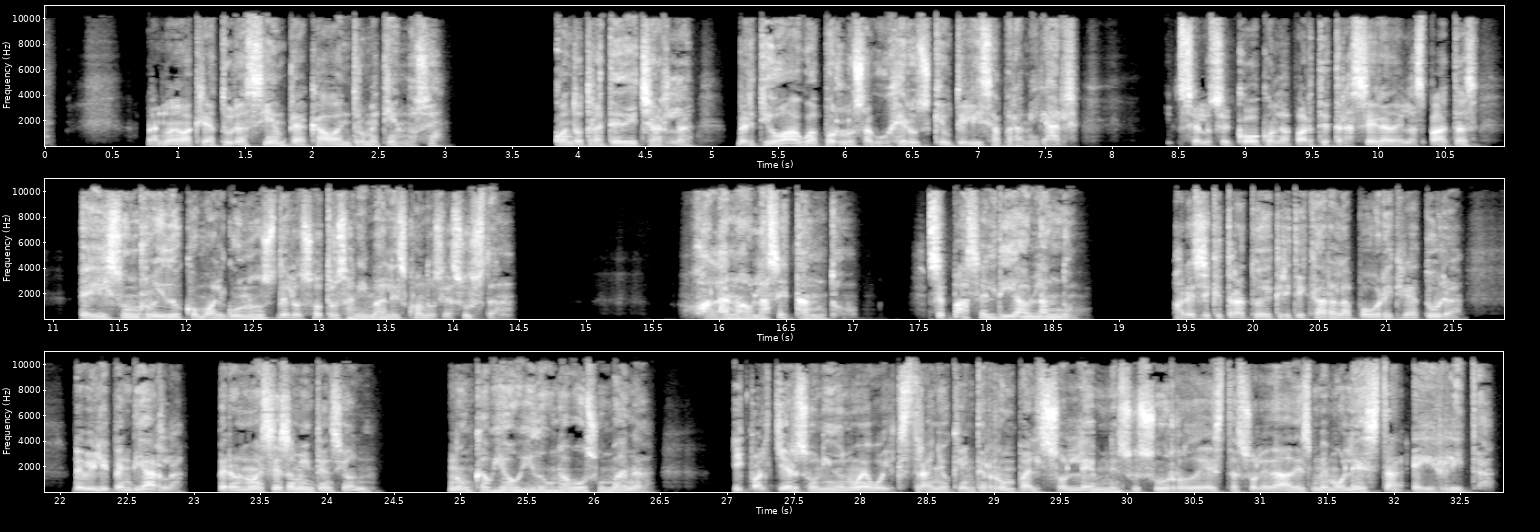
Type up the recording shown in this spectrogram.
La nueva criatura siempre acaba entrometiéndose. Cuando traté de echarla, vertió agua por los agujeros que utiliza para mirar. Se lo secó con la parte trasera de las patas e hizo un ruido como algunos de los otros animales cuando se asustan. Ojalá no hablase tanto. Se pasa el día hablando. Parece que trato de criticar a la pobre criatura, de vilipendiarla, pero no es esa mi intención. Nunca había oído una voz humana, y cualquier sonido nuevo y extraño que interrumpa el solemne susurro de estas soledades me molesta e irrita.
